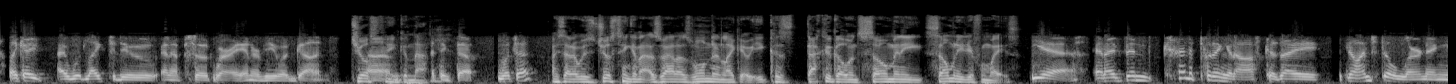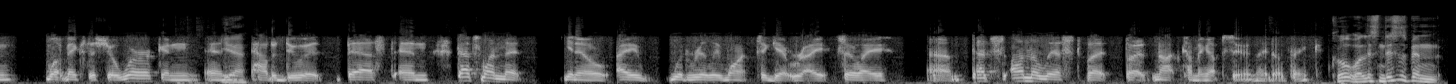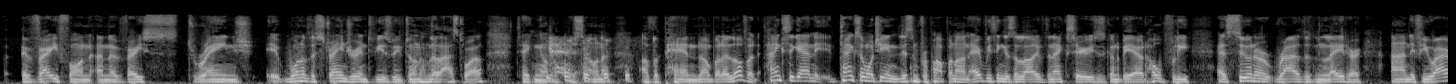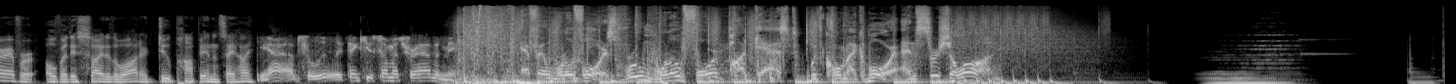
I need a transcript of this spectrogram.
like. I I would like to do an episode where I interview a gun. Just Um, thinking that. I think that. What's that? I said I was just thinking that as well. I was wondering, like, because that could go in so many, so many different ways. Yeah, and I've been kind of putting it off because I, you know, I'm still learning what makes the show work and and Yeah. how to do it best, and that's one that you know I would really want to get right. So I, um, that's on the list, but but not coming up soon. I don't think. Cool. Well, listen, this has been a very fun and a very strange, it, one of the stranger interviews we've done in the last while, taking on the persona of a pen. No, but I love it. Thanks again. Thanks so much, Ian. Listen for popping on. Everything is alive. The next series is going to be out hopefully as sooner rather than later. And if you are ever over this side of the water, do pop in and say hi. Yeah, absolutely. Thank you so much for having me. FM 104's Room 104 podcast with Cormac Moore and Saoirse Long.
